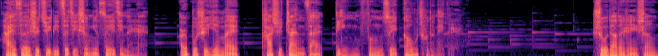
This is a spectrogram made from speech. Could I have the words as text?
孩子是距离自己生命最近的人，而不是因为他是站在顶峰最高处的那个人。输掉的人生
